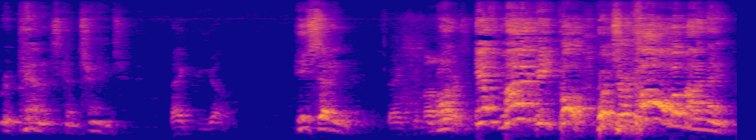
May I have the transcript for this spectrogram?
repentance can change it. Thank you, God. He's saying, Thank you, my Lord. If my people, which are called by my name,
